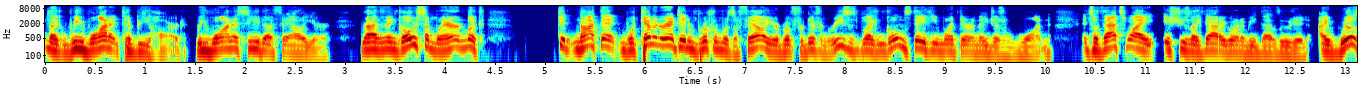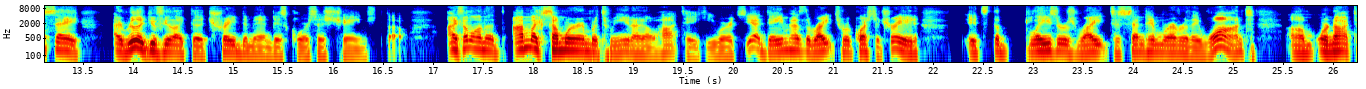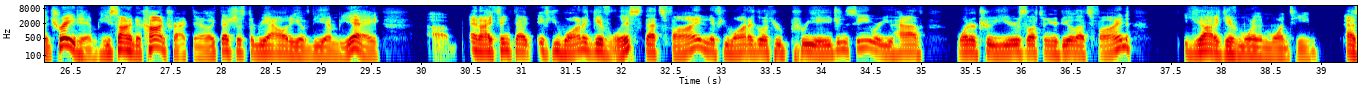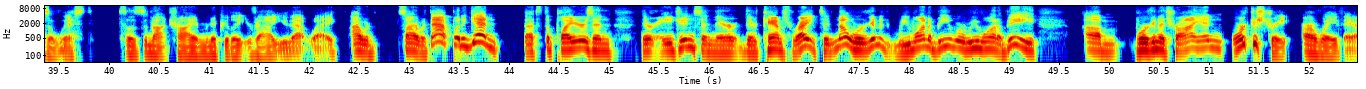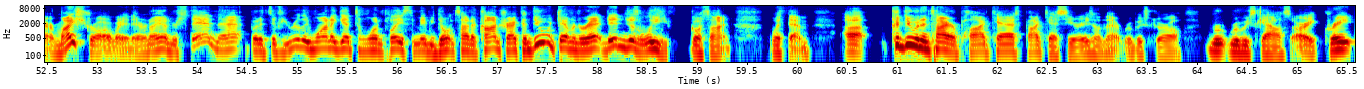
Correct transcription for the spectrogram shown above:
like we want it to be hard. We want to see the failure rather than go somewhere and look. Not that what Kevin Durant did in Brooklyn was a failure, but for different reasons. But like in Golden State, he went there and they just won. And so that's why issues like that are going to be diluted. I will say, I really do feel like the trade demand discourse has changed, though. I feel on the I'm like somewhere in between. I know hot takey where it's yeah, Dame has the right to request a trade It's the Blazers' right to send him wherever they want um, or not to trade him. He signed a contract there. Like that's just the reality of the NBA. Uh, and I think that if you want to give lists, that's fine. And if you want to go through pre agency where you have one or two years left on your deal, that's fine. You got to give more than one team as a list so as to not try and manipulate your value that way. I would side with that. But again, that's the players and their agents and their their camps right to no, we're gonna we want to be where we want to be. Um, we're gonna try and orchestrate our way there, maestro our way there. And I understand that, but it's if you really want to get to one place, then maybe don't sign a contract and do what Kevin Durant did and just leave, go sign with them. Uh, could do an entire podcast, podcast series on that Rubik's girl, Rubik's gal. Sorry, great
